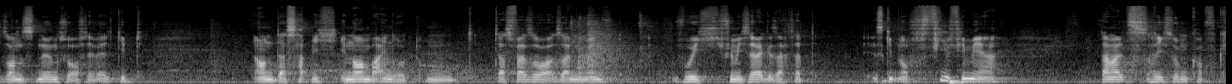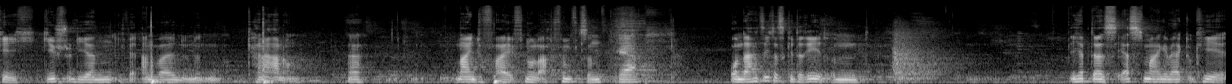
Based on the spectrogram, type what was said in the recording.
sonst nirgendwo auf der Welt gibt. Und das hat mich enorm beeindruckt und das war so, so ein Moment, wo ich für mich selber gesagt habe, es gibt noch viel, viel mehr. Damals hatte ich so im Kopf, okay, ich gehe studieren, ich werde Anwalt und dann, keine Ahnung, ne, 9 to 5, 0815. Ja. Und da hat sich das gedreht und ich habe das erste Mal gemerkt, okay,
